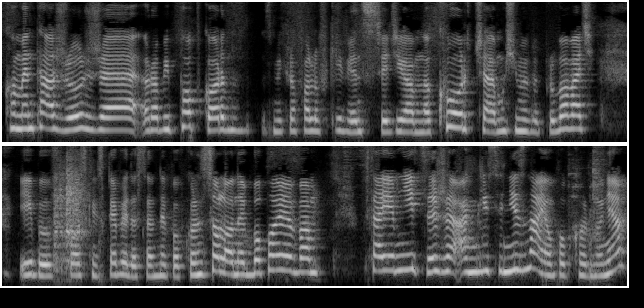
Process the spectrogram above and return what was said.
komentarzu, że robi popcorn z mikrofalówki, więc stwierdziłam, no kurczę, musimy wypróbować. I był w polskim sklepie dostępny popcorn solony, bo powiem wam w tajemnicy, że Anglicy nie znają popcornu, nie?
